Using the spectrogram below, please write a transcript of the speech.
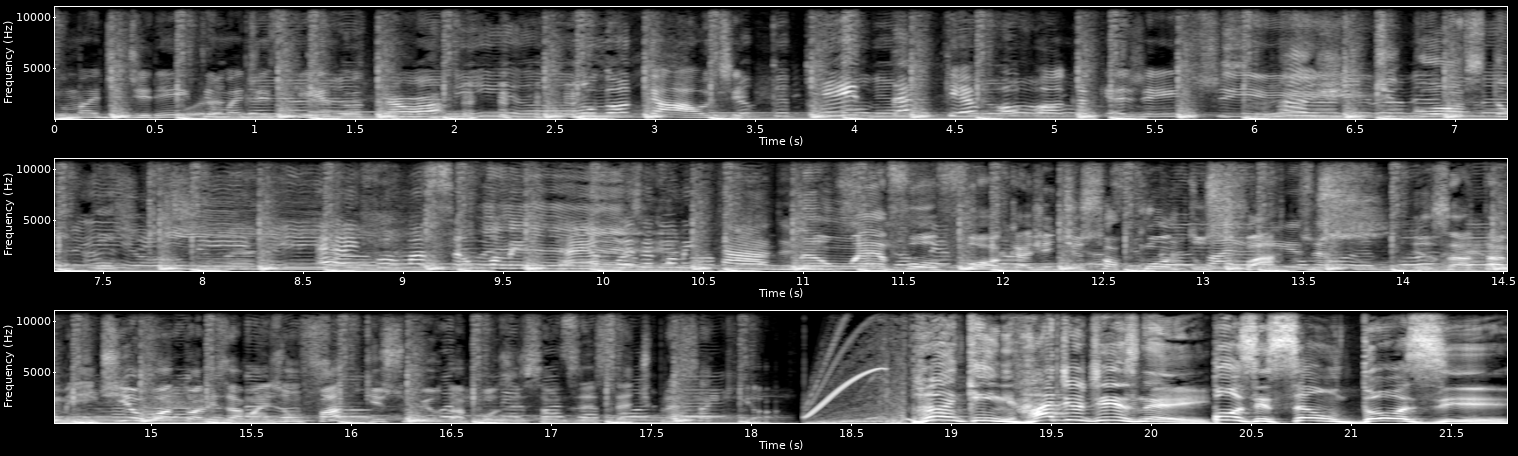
Uma de direita e uma de esquerda, outra ó, um nocaute. Eita, que é fofoca que a gente. A gente gosta um pouquinho. É informação comentada, é coisa comentada. Não é fofoca, a gente só conta os fatos. tudo. Exatamente. E eu vou atualizar mais um fato que subiu da posição 17 pra essa aqui, ó. Ranking Rádio Disney. Posição 12.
